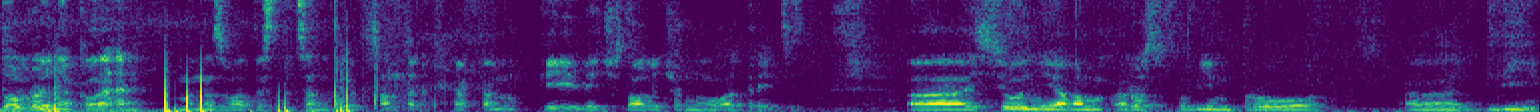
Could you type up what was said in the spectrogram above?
Доброго дня, колеги. Мене звати Стеценко Олександр, ФМ Київ В'ячеслава Чорногова 30. Е, Сьогодні я вам розповім про е, дві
